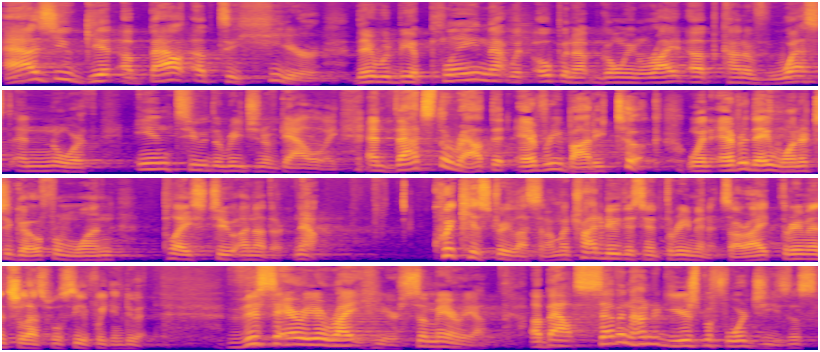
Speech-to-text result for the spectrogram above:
As you get about up to here, there would be a plain that would open up going right up kind of west and north into the region of Galilee. And that's the route that everybody took whenever they wanted to go from one place to another. Now, quick history lesson. I'm going to try to do this in three minutes, all right? Three minutes or less. We'll see if we can do it. This area right here, Samaria, about 700 years before Jesus,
